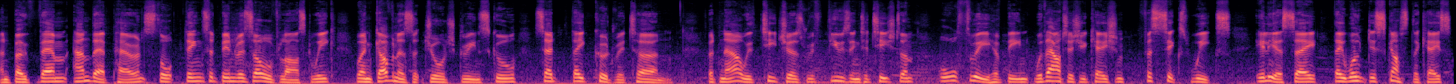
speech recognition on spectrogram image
and both them and their parents thought things had been resolved last week when governors at George Green School said they could return. But now, with teachers refusing to teach them, all three have been without education for six weeks. ILEA say they won't discuss the case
